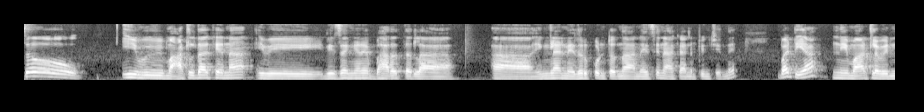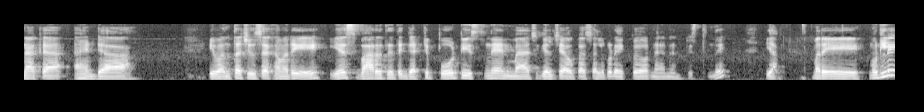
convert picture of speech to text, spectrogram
సో ఇవి మాటల దాకైనా? ఇవి నిజంగానే భారత్ అలా ఇంగ్లాండ్ ఎదుర్కొంటుందా అనేసి నాకు అనిపించింది బట్ యా నీ మాటలు విన్నాక అండ్ ఇవంతా చూసాక మరి యెస్ భారత్ అయితే గట్టి పోటీ ఇస్తుంది అండ్ మ్యాచ్ గెలిచే అవకాశాలు కూడా ఎక్కువే ఉన్నాయని అనిపిస్తుంది. యాహ్! మరి మురళి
